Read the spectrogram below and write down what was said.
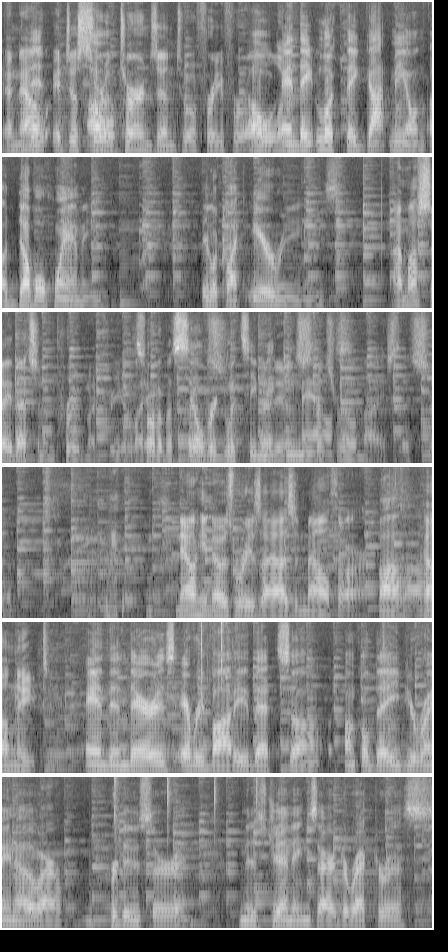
And now that- it just sort oh. of turns into a free-for-all. oh, and they look. They got me on a double whammy. They look like earrings. I must say that's an improvement for you, lady. Sort of a silver That's- glitzy that Mickey is, Mouse. That's real nice. That's. Uh, now he knows where his eyes and mouth are. Uh-huh. How neat. And then there is everybody. That's uh, Uncle Dave Urano, our producer, and Ms. Jennings, our directress,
